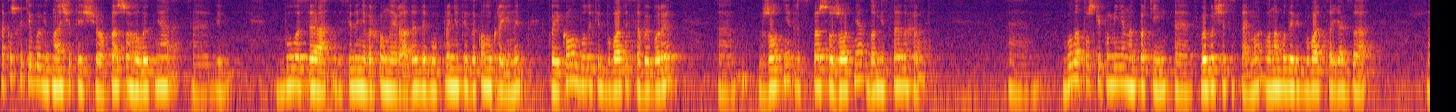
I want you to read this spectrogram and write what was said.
Також хотів би відзначити, що 1 липня відбулося засідання Верховної Ради, де був прийнятий закон України, по якому будуть відбуватися вибори в жовтні, 31 жовтня до місцевих рад. Була трошки поміняна партій, е, виборча система. Вона буде відбуватися як за, е,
